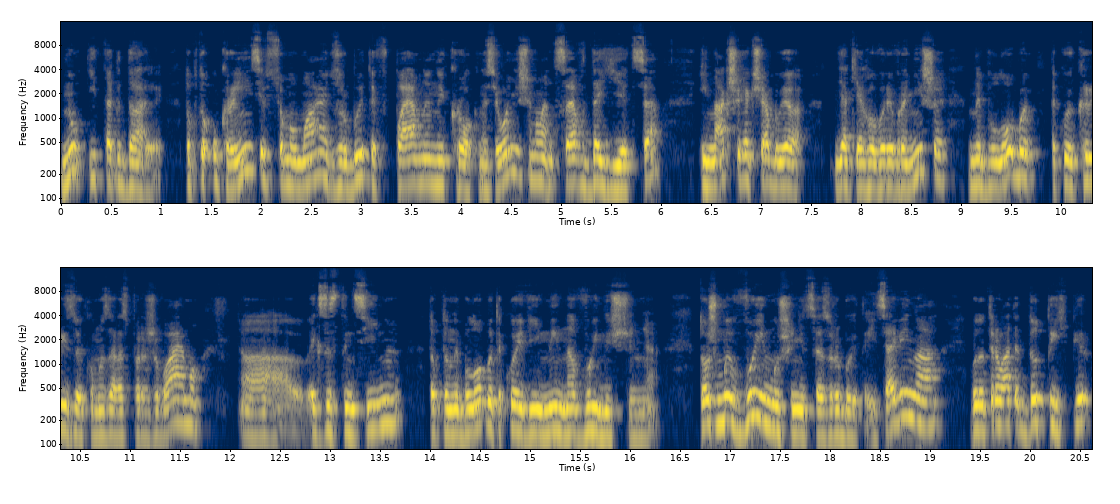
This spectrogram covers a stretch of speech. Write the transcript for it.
ну і так далі. Тобто українці в цьому мають зробити впевнений крок. На сьогоднішній момент це вдається. Інакше, якщо б як я говорив раніше, не було б такої кризи, яку ми зараз переживаємо, екзистенційною, тобто не було б такої війни на винищення. Тож ми вимушені це зробити, і ця війна буде тривати до тих пір,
